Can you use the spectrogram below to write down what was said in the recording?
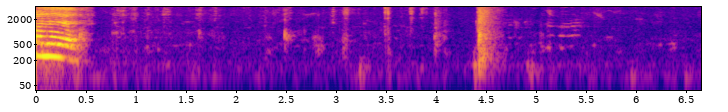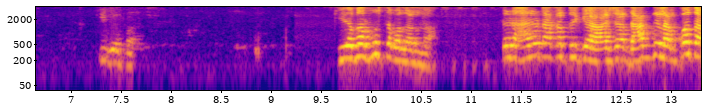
মানে? কি ব্যাপার? কি ব্যাপার বুঝতে পারলাম না। আরও টাকা থেকে আসা ডাক দিলাম কথা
